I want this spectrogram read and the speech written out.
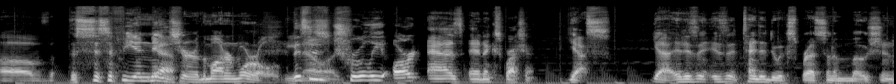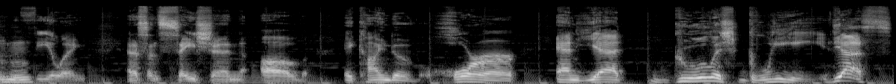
of the Sisyphean Yeah. nature of the modern world. you This know? is Like- truly art as an expression. Yes. Yeah, it is is intended to express an emotion, and Mhm. feeling, and a sensation of a kind of horror and yet ghoulish glee. Yes.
